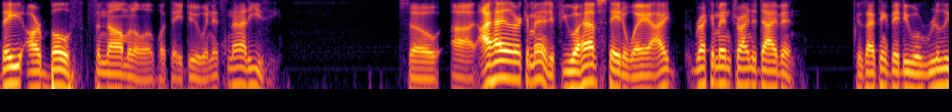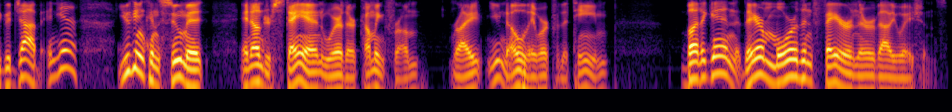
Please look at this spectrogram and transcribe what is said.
they are both phenomenal at what they do, and it's not easy. So uh, I highly recommend if you have stayed away, I recommend trying to dive in because I think they do a really good job. And yeah, you can consume it and understand where they're coming from, right? You know they work for the team. But again, they are more than fair in their evaluations.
